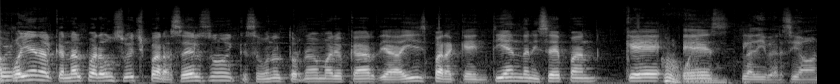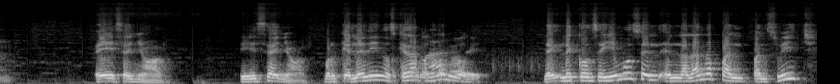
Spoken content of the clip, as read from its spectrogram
Apoyen al canal para un Switch para Celso y que se una al torneo Mario Kart. Y ahí para que entiendan y sepan qué es la diversión. Sí, señor. Sí, señor. Porque Lady nos queda mal, güey. Le, conseguimos el, la lana para el, Switch.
